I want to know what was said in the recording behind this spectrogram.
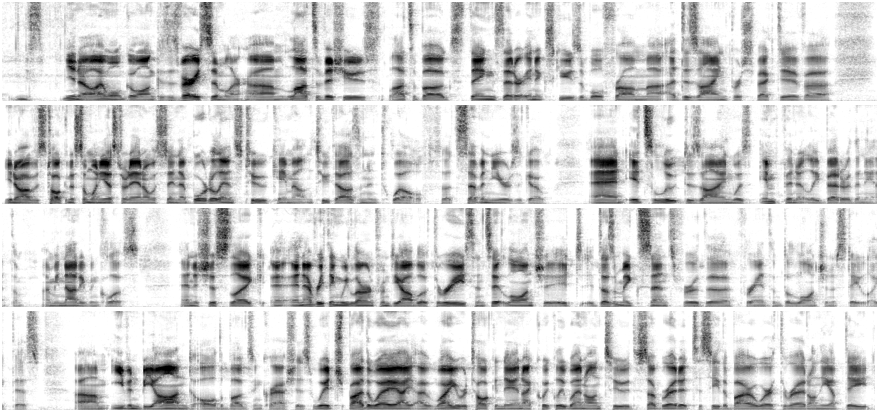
You know, I won't go on because it's very similar. Um, lots of issues, lots of bugs, things that are inexcusable from uh, a design perspective. Uh, you know, I was talking to someone yesterday, and I was saying that Borderlands 2 came out in 2012, so that's seven years ago, and its loot design was infinitely better than Anthem. I mean, not even close. And it's just like, and everything we learned from Diablo 3 since it launched, it, it doesn't make sense for the for Anthem to launch in a state like this um, even beyond all the bugs and crashes. Which, by the way, I, I while you were talking, Dan, I quickly went onto the subreddit to see the Bioware thread on the update.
